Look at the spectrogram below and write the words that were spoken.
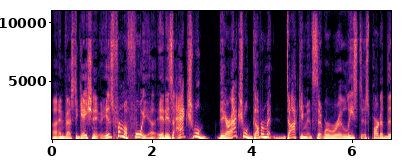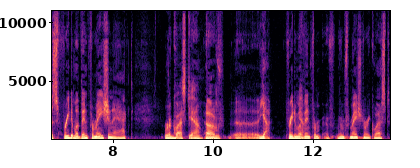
uh, investigation, it is from a FOIA. It is actual. They are actual government documents that were released as part of this Freedom of Information Act request. Yeah, uh, uh, yeah, Freedom of Inform- Information request.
